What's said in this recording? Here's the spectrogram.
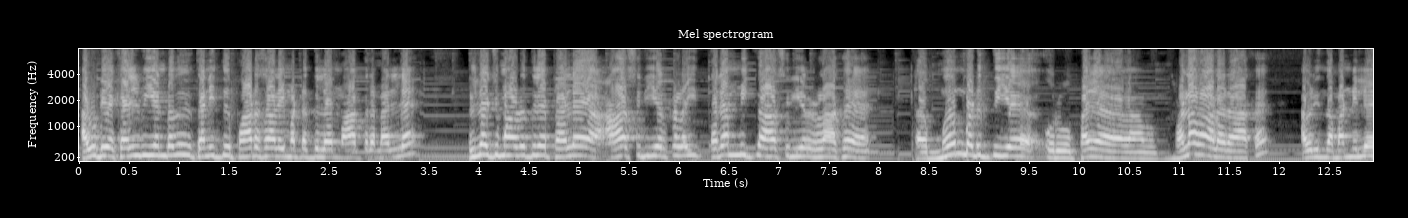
அவருடைய கல்வி என்பது தனித்து பாடசாலை மட்டத்தில் மாத்திரமல்ல கிளிநொச்சி மாவட்டத்தில் பல ஆசிரியர்களை தரமிக்க ஆசிரியர்களாக மேம்படுத்திய ஒரு பய வளவாளராக அவர் இந்த மண்ணிலே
